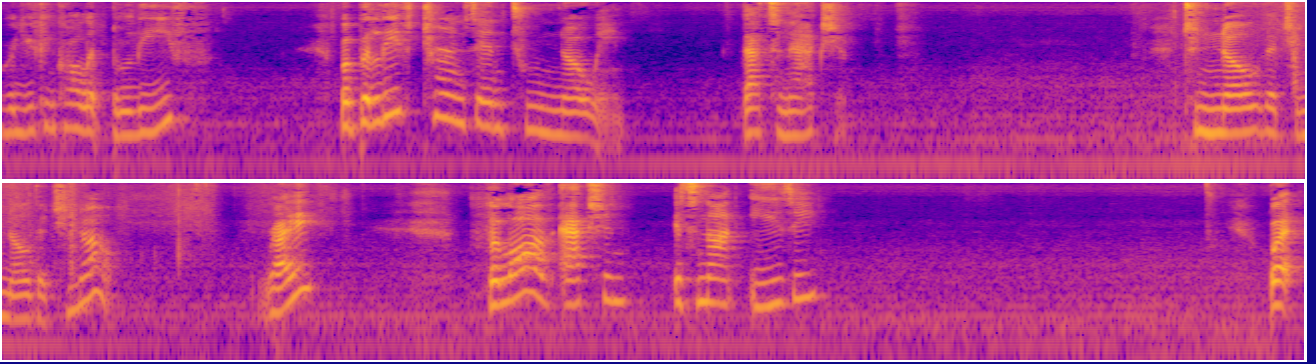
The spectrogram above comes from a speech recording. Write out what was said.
or you can call it belief. But belief turns into knowing. That's an action. To know that you know that you know. Right? The law of action, it's not easy. But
